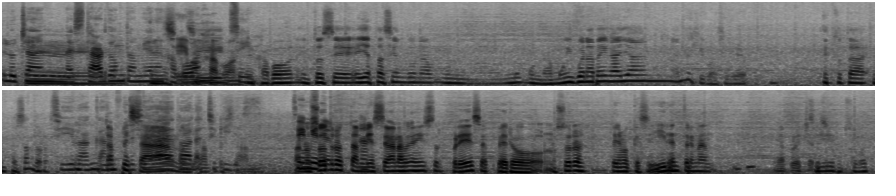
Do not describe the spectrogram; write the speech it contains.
Lucha en eh, Stardom también en Sí, Japón. en Japón. Sí. en Japón. Entonces ella está haciendo una, un- una muy buena pega allá en, en México. Así que esto está empezando. Sí, bacán. Está empezando, todas está las chiquillas. empezando. Sí, Para miren, nosotros también ah. se van a venir sorpresas, pero nosotros tenemos que seguir entrenando y aprovechar Sí, eso. por supuesto.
